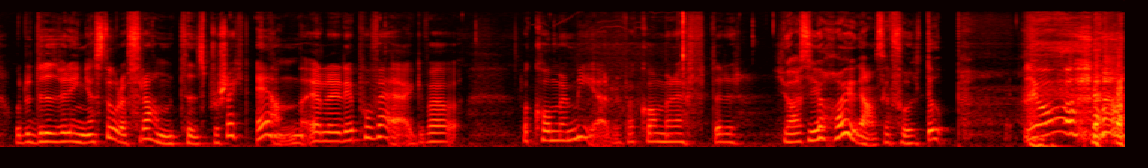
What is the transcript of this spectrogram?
Och du driver inga stora framtidsprojekt än, eller är det på väg? Vad, vad kommer mer? Vad kommer efter? Ja, alltså jag har ju ganska fullt upp. Ja.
